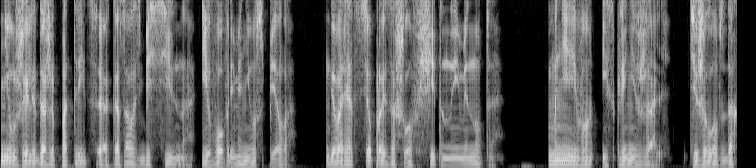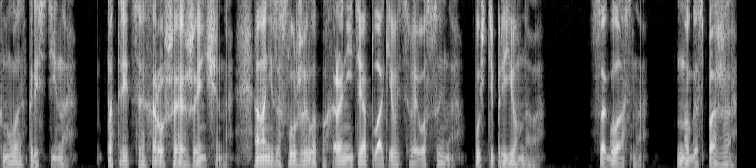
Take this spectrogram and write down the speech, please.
«Неужели даже Патриция оказалась бессильна и вовремя не успела?» Говорят, все произошло в считанные минуты. Мне его искренне жаль. Тяжело вздохнула Кристина. Патриция хорошая женщина. Она не заслужила похоронить и оплакивать своего сына, пусть и приемного. Согласна. Но, госпожа,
